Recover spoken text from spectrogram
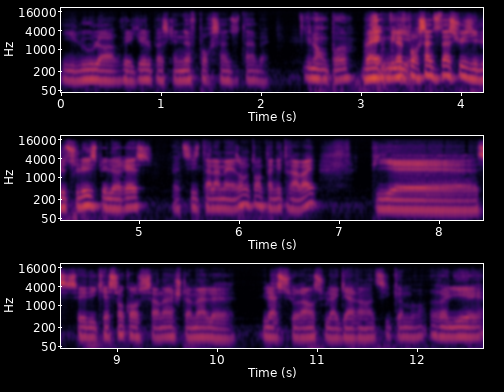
ils louent leur véhicule parce que 9% du temps, ben, Ils l'ont pas. ben, Mais 9% du temps, excuse, ils l'utilisent puis le reste, ben, tu t'es à la maison, mettons, t'es en travail. Puis euh, c'est ça, il y a des questions concernant justement le- l'assurance ou la garantie comme reliée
